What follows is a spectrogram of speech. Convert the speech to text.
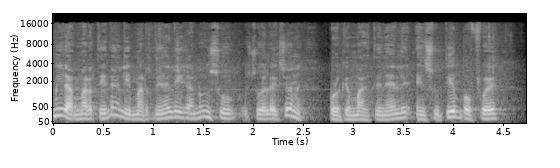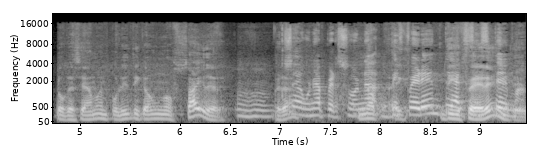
mira, Martinelli, Martinelli ganó en sus su elecciones, porque Martinelli en su tiempo fue lo que se llama en política un outsider. O sea, una persona diferente, al sistema.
